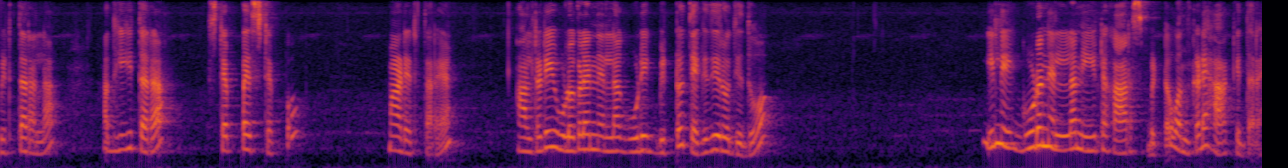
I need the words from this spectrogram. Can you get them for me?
ಬಿಡ್ತಾರಲ್ಲ ಅದು ಈ ಥರ ಸ್ಟೆಪ್ ಬೈ ಸ್ಟೆಪ್ಪು ಮಾಡಿರ್ತಾರೆ. ಆಲ್ರೆಡಿ ಹುಳುಗಳನ್ನೆಲ್ಲ ಗೂಡಿಗೆ ಬಿಟ್ಟು ತೆಗೆದಿರೋದಿದು. ಇಲ್ಲಿ ಗೂಡನ್ನೆಲ್ಲ ನೀಟಾಗಿ ಆರಿಸ್ಬಿಟ್ಟು ಒಂದು ಕಡೆ ಹಾಕಿದ್ದಾರೆ.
